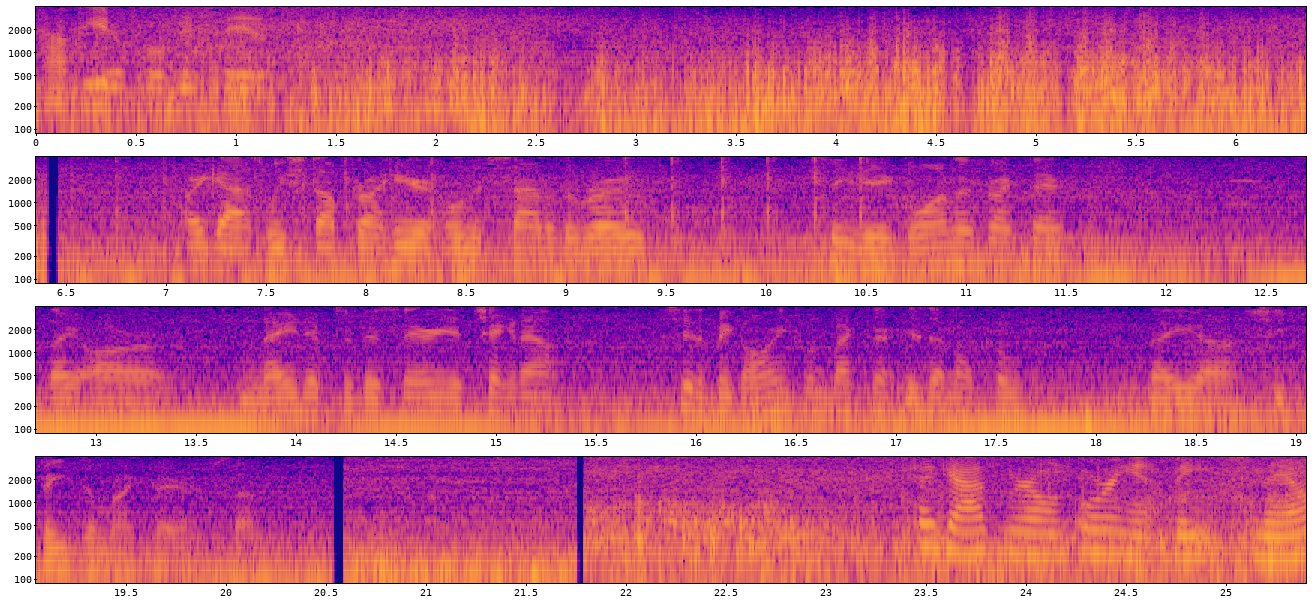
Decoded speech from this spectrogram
how beautiful this is. All right, guys, we stopped right here on the side of the road. See the iguanas right there? They are native to this area. Check it out. See the big orange one back there? Is that not cool? They uh, she feeds them right there. So Hey guys, we're on Orient Beach now,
